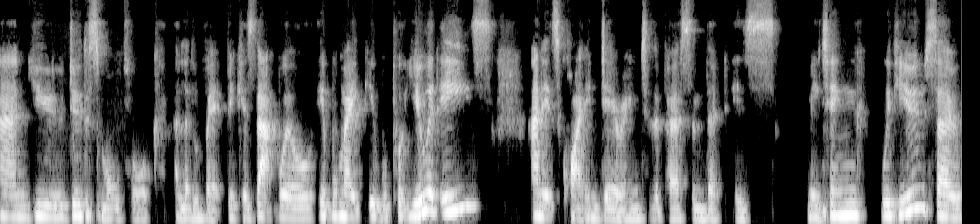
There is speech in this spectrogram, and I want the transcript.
and you do the small talk a little bit because that will it will make it will put you at ease and it's quite endearing to the person that is meeting with you so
